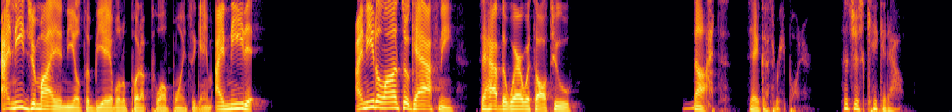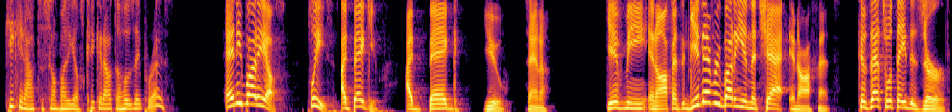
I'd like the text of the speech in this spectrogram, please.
I need Jamiya Neal to be able to put up 12 points a game. I need it. I need Alonzo Gaffney to have the wherewithal to not take a three pointer, to just kick it out. Kick it out to somebody else. Kick it out to Jose Perez. Anybody else, please, I beg you. I beg you, Santa. Give me an offense. Give everybody in the chat an offense because that's what they deserve.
